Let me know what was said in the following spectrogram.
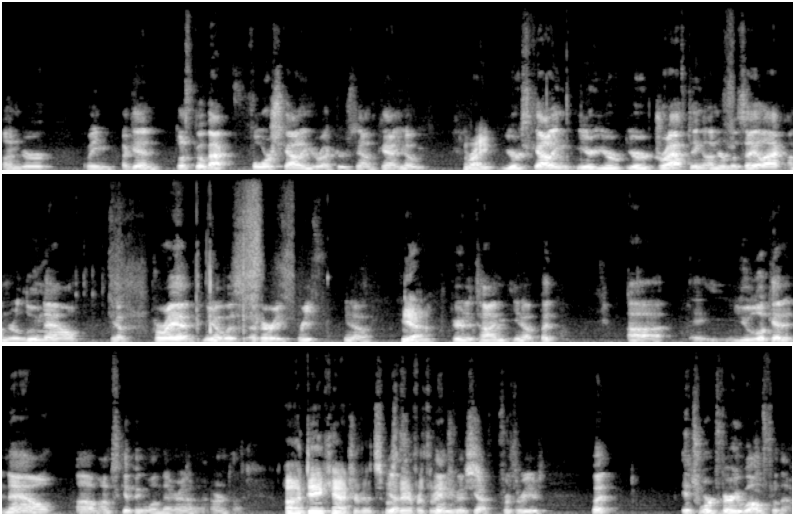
under. I mean, again, let's go back four scouting directors now. You know, Right. you're scouting, you're you're, you're drafting under Mozeliak, under Luhnow. You know, Perea, you know, was a very brief, you know, Yeah. period of time. You know, but uh, you look at it now. Um, I'm skipping one there, aren't I? Uh, Dan Kantrovitz was yes, there for three years. Yeah, for three years. But it's worked very well for them.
